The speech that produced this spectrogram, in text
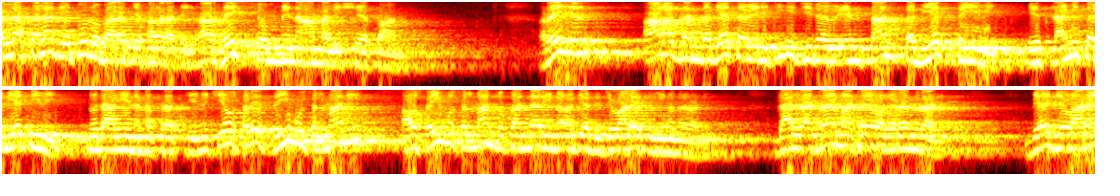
الله تعالی دی ټول مبارک خبره کوي هر رجس من عمل الشیطان رجس هغه ګندګي ته ویل کیږي چې د انسان طبیعت صحیح وي اسلامی طبیعت وي نو دا غي نه نفرت کوي نو چې یو سړی صحیح مسلمانی او صحیح مسلمان دکانداري نه بیا د جواره سيزونه نه راړي دا لاټره ماټره وغیرہ نه راړي بیا جواره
